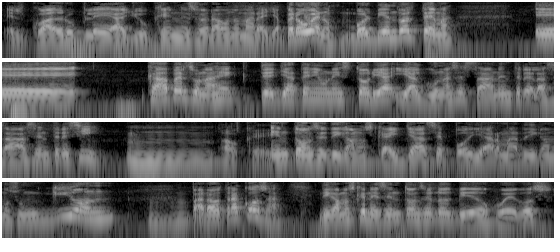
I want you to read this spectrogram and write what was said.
el cuádruple a Yuken, eso era una maravilla. Pero bueno, volviendo al tema, eh, cada personaje te- ya tenía una historia y algunas estaban entrelazadas entre sí. Mm. Entonces, digamos que ahí ya se podía armar, digamos, un guion para otra cosa. Digamos que en ese entonces los videojuegos,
